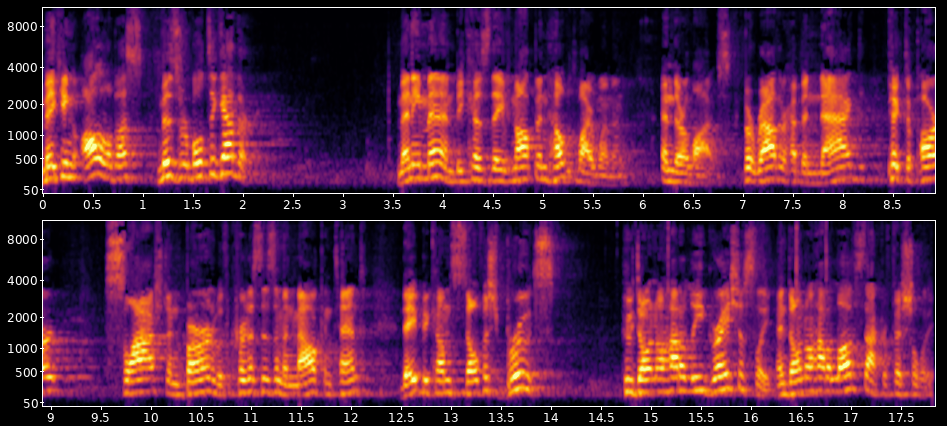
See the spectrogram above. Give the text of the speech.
making all of us miserable together. Many men, because they've not been helped by women in their lives, but rather have been nagged, picked apart, slashed, and burned with criticism and malcontent, they've become selfish brutes who don't know how to lead graciously and don't know how to love sacrificially.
